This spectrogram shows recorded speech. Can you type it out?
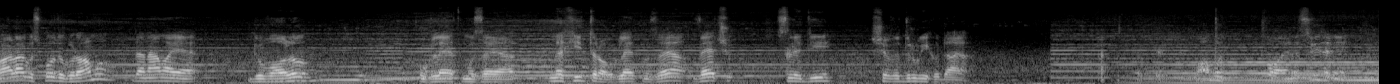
Hvala gospodu Gromu, da nama je dovolil ogled muzeja, na hitro ogled muzeja, več sledi še v drugih oddajah. Imamo tvoje nasvidenje.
